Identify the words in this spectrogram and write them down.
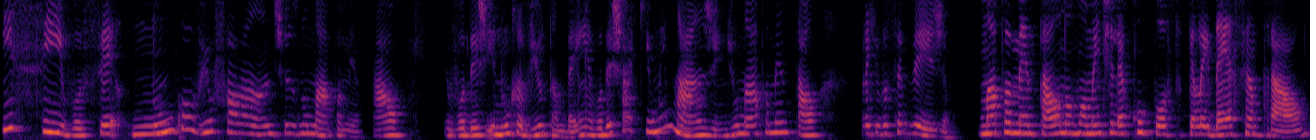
E se você nunca ouviu falar antes no mapa mental, eu vou deixar, e nunca viu também, eu vou deixar aqui uma imagem de um mapa mental para que você veja o mapa mental normalmente ele é composto pela ideia central.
